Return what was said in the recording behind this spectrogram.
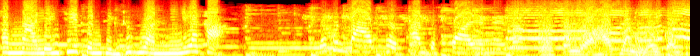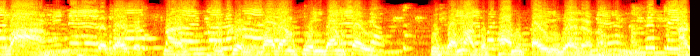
ทำนาเลี้ยงชีพจนถึงทุกวันนี้แหละค่ะ แล้วคุณตาผูกพันกับควายยังไงบ้างก็ต้องว่าฮักมันลงกับบ้าแต่ไปกับมาเป็นเครื่องว่าดังส่วนดังไส้คือสามารถกับภาพมันไปเรื่อยๆแล้วครับหัก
